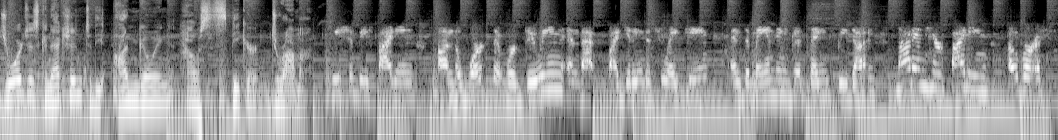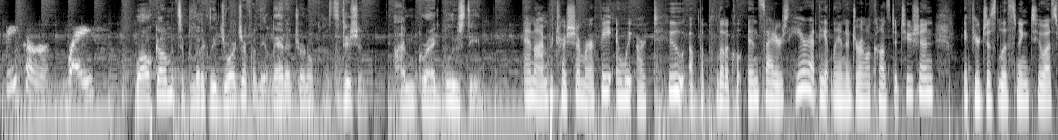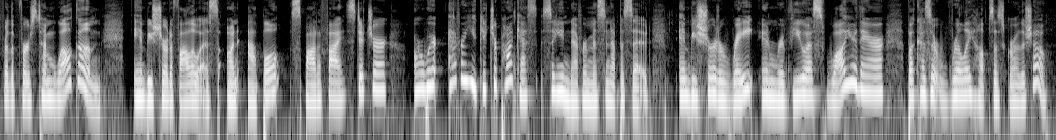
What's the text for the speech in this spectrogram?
Georgia's connection to the ongoing House Speaker drama. We should be fighting on the work that we're doing, and that's by getting to 218 and demanding good things be done, not in here fighting over a speaker race. Welcome to Politically Georgia from the Atlanta Journal Constitution. I'm Greg Bluestein. And I'm Patricia Murphy, and we are two of the political insiders here at the Atlanta Journal Constitution. If you're just listening to us for the first time, welcome. And be sure to follow us on Apple, Spotify, Stitcher, or wherever you get your podcasts so you never miss an episode. And be sure to rate and review us while you're there because it really helps us grow the show.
